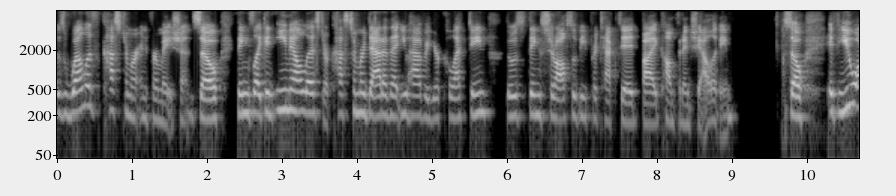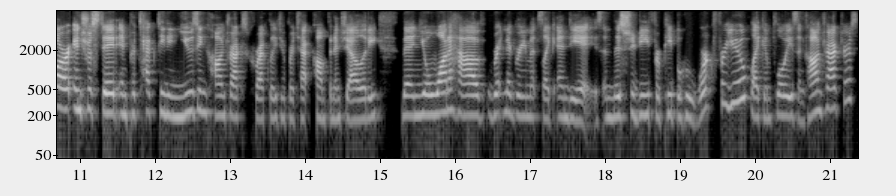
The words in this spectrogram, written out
as well as customer information. So things like an email list or customer data that you have or you're collecting, those things should also be protected by confidentiality. So, if you are interested in protecting and using contracts correctly to protect confidentiality, then you'll want to have written agreements like NDAs. And this should be for people who work for you, like employees and contractors,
